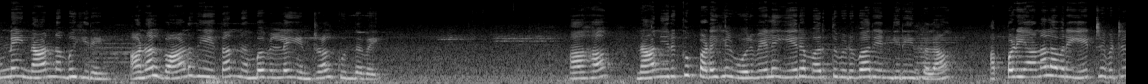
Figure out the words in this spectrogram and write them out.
உன்னை நான் நம்புகிறேன். ஆனால் வானதியை தான் நம்பவில்லை என்றாள் குந்தவை. ஆஹா நான் இருக்கும் படகில் ஒருவேளை ஏற மறுத்து விடுவார் என்கிறீர்களா? அப்படியானால் அவரை ஏற்றிவிட்டு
